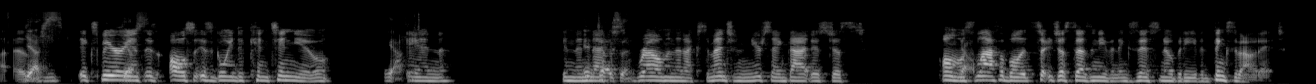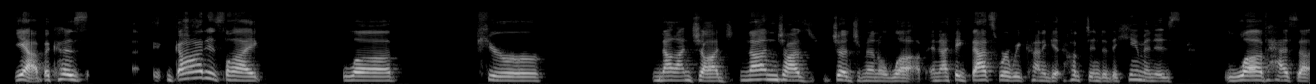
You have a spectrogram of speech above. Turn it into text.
uh, yes. experience yes. is also is going to continue yeah. in in the it next doesn't. realm in the next dimension. And you're saying that is just almost laughable. It's, it just doesn't even exist. Nobody even thinks about it yeah because god is like love pure non-judge non-judgmental love and i think that's where we kind of get hooked into the human is love has an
